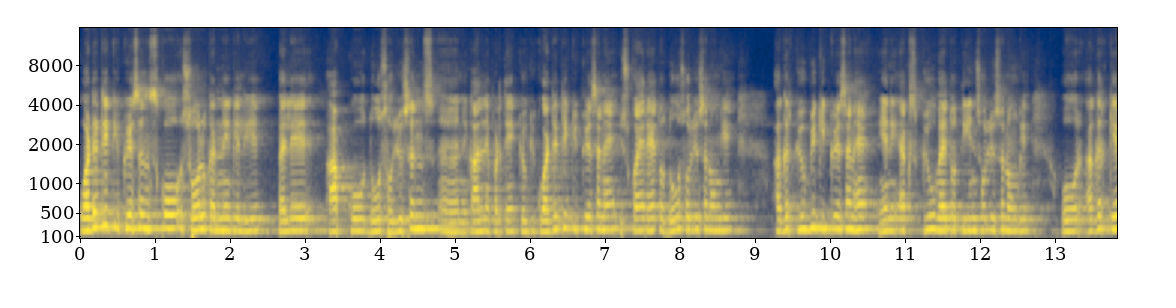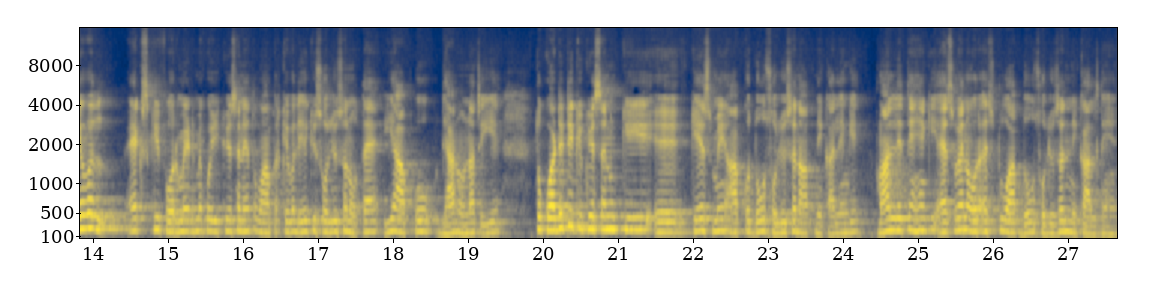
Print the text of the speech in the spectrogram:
क्वाड्रेटिक इक्वेशंस को सोल्व करने के लिए पहले आपको दो सॉल्यूशंस निकालने पड़ते हैं, क्योंकि क्वाड्रेटिक इक्वेशन है स्क्वायर है तो दो सॉल्यूशन होंगे। अगर क्यूबिक इक्वेशन है, यानी एक्स क्यूब है तो तीन सॉल्यूशन होंगे। और अगर केवल एक्स की फॉर्मेट में कोई इक्वेशन है तो वहाँ पर केवल एक ही सॉल्यूशन होता है। यह आपको ध्यान होना चाहिए। तो क्वाड्रेटिक इक्वेशन की केस में आपको दो सॉल्यूशन आप निकालेंगे। मान लेते हैं कि एस वन और एस टू आप दो सॉल्यूशन निकालते हैं।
